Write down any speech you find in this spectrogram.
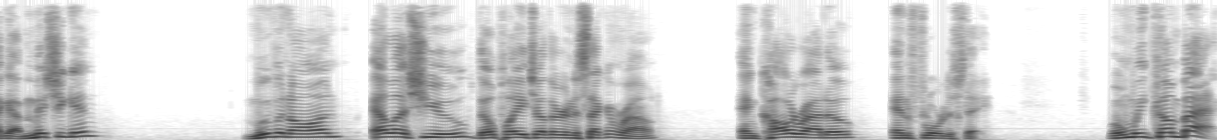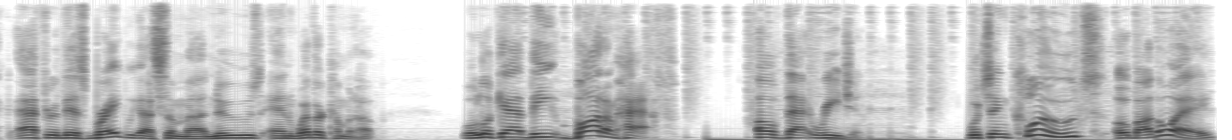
I got Michigan. Moving on, LSU, they'll play each other in the second round, and Colorado and Florida State. When we come back after this break, we got some uh, news and weather coming up. We'll look at the bottom half of that region, which includes, oh, by the way,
